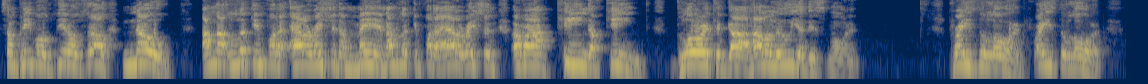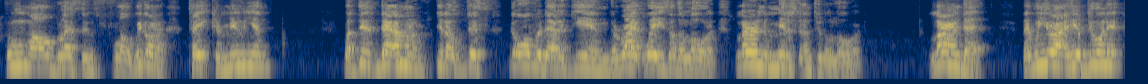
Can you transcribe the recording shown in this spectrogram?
Some people, you know, so no, I'm not looking for the adoration of man. I'm looking for the adoration of our King of Kings. Glory to God. Hallelujah this morning. Praise the Lord. Praise the Lord, whom all blessings flow. We're going to take communion, but this, that I'm going to, you know, just Go over that again. The right ways of the Lord. Learn to minister unto the Lord. Learn that. That when you're out here doing it,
